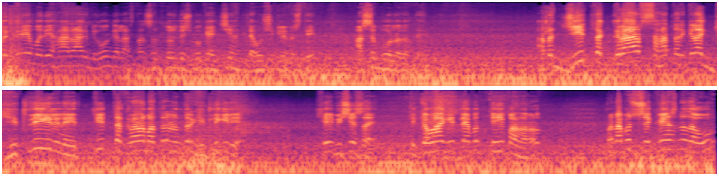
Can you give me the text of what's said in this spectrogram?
प्रक्रियेमध्ये हा राग निघून गेला असता. संतोष देशमुख यांची हत्या होऊ शकली नसती असं बोललं जाते आता जी तक्रार सहा तारखेला घेतली गेली नाही ती तक्रार मात्र नंतर घेतली गेली आहे. हे विशेष आहे. ते केव्हा घेतले आपण तेही पाहणार आहोत. पण आपण सिक्वेन्सनं जाऊ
